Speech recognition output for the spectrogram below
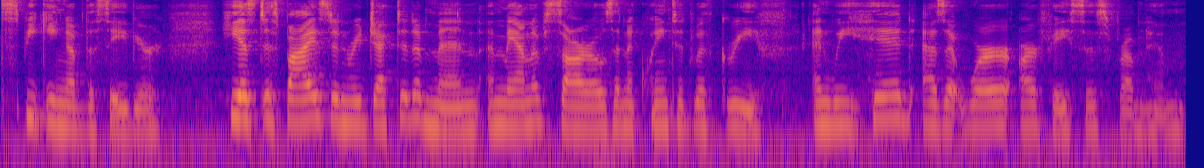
speaking of the Savior. He is despised and rejected of men, a man of sorrows and acquainted with grief, and we hid, as it were, our faces from him.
